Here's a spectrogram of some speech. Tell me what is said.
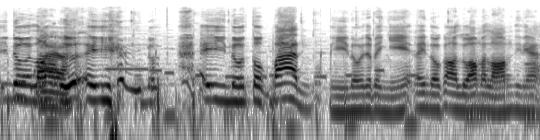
อินโดร้องเออไอ้อินโดไอ้อินโดตกบ้าน นี่อินโดจะเป็นอย่างงี้แล้วอินโดก็เอารั้วมาล้อมทีเนี้ย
